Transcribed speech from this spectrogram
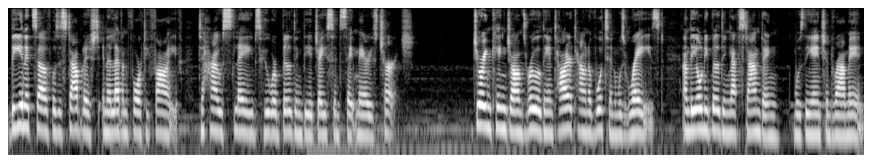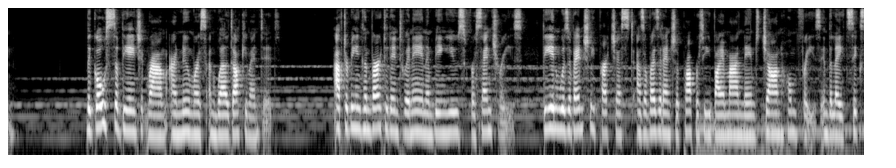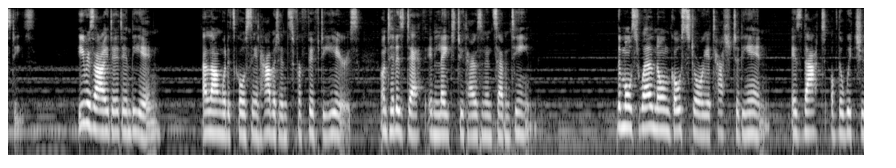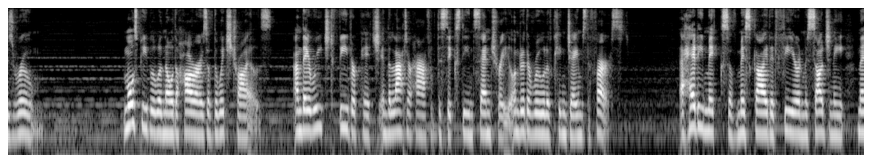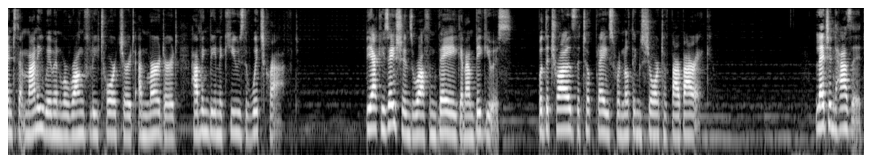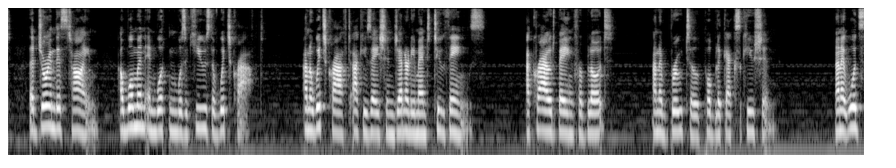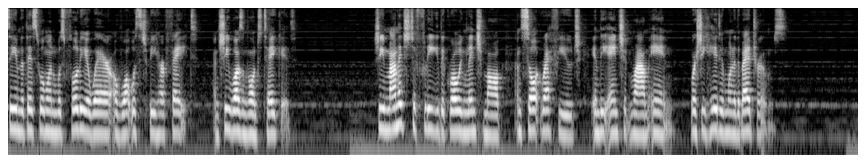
The inn itself was established in 1145 to house slaves who were building the adjacent St Mary's Church. During King John's rule, the entire town of Wotton was razed, and the only building left standing was the ancient Ram Inn. The ghosts of the ancient Ram are numerous and well documented. After being converted into an inn and being used for centuries, the inn was eventually purchased as a residential property by a man named John Humphreys in the late 60s. He resided in the inn, along with its ghostly inhabitants, for 50 years, until his death in late 2017. The most well known ghost story attached to the inn is that of the witch's room. Most people will know the horrors of the witch trials, and they reached fever pitch in the latter half of the 16th century under the rule of King James I. a heady mix of misguided fear and misogyny meant that many women were wrongfully tortured and murdered, having been accused of witchcraft. The accusations were often vague and ambiguous, but the trials that took place were nothing short of barbaric. Legend has it that during this time, a woman in Wotton was accused of witchcraft, and a witchcraft accusation generally meant two things a crowd baying for blood and a brutal public execution. And it would seem that this woman was fully aware of what was to be her fate, and she wasn't going to take it. She managed to flee the growing lynch mob and sought refuge in the ancient Ram Inn, where she hid in one of the bedrooms.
